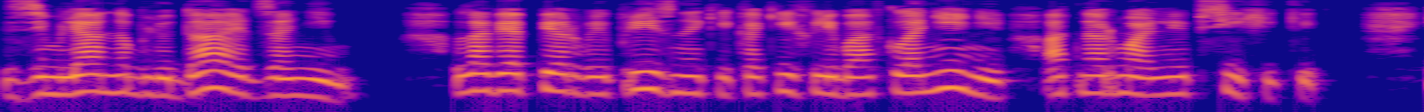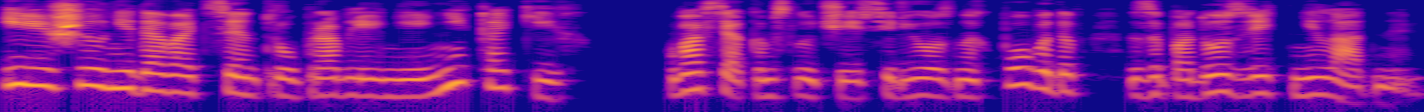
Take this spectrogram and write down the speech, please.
земля наблюдает за ним, ловя первые признаки каких-либо отклонений от нормальной психики, и решил не давать Центру управления никаких, во всяком случае серьезных поводов заподозрить неладное.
